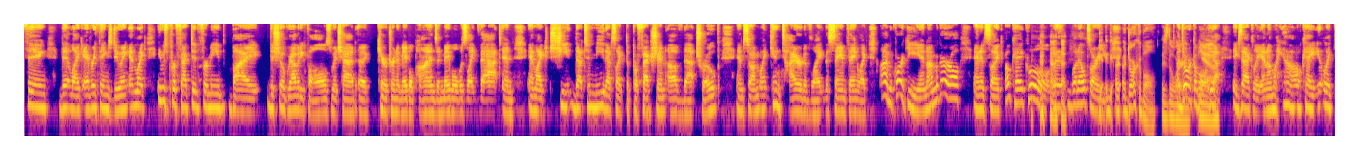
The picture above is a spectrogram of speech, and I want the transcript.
thing that like everything's doing. And like it was perfected for me by the show Gravity Falls which had a character in it Mabel Pines and Mabel was like that and and like she that to me that's like the perfection of that trope and so I'm like getting tired of like the same thing like I'm quirky and I'm a girl and it's like okay cool what, what else are you Adorkable is the word. adorable yeah. exactly and i'm like oh okay like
